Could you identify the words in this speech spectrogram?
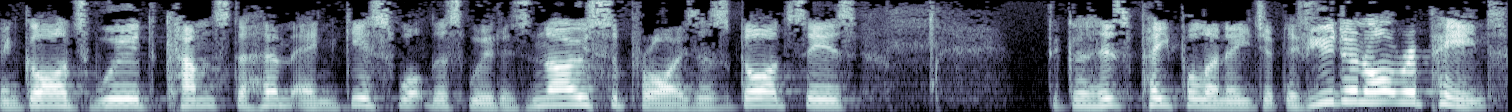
And God's word comes to him, and guess what this word is? No surprises. God says to his people in Egypt, If you do not repent,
